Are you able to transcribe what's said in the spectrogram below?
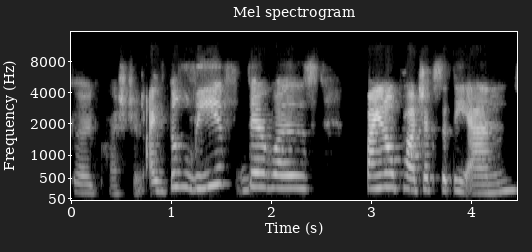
good question. I believe there was final projects at the end.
